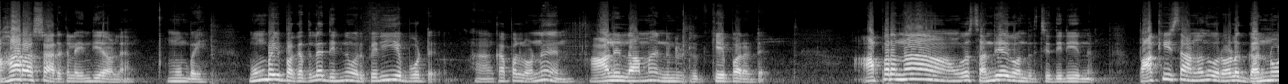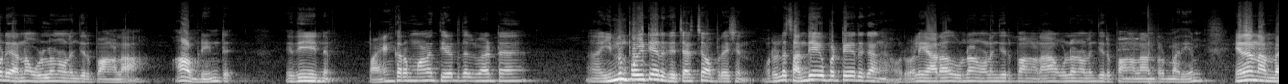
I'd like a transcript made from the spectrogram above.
மகாராஷ்டிரா இருக்குல்ல இந்தியாவில் மும்பை. மும்பை பக்கத்தில் திடீர்னு ஒரு பெரிய போட்டு கப்பல் ஒன்று ஆள் இல்லாமல் நின்றுட்டுருக்கு கேப்பாரட்டு அப்புறம் தான் ஒரு சந்தேகம் வந்துருச்சு திடீர்னு. பாகிஸ்தான்லேருந்து ஒரு வேளை கன்னோடு யாருன்னா உள்ள நுழைஞ்சிருப்பாங்களா? அப்படின்ட்டு. திடீர்னு. பயங்கரமான தேடுதல் வேட்டை. இன்னும் போயிட்டே இருக்குது சர்ச் ஆப்ரேஷன். ஒருவேளை சந்தேகப்பட்டே இருக்காங்க. ஒரு வேளை யாராவது உள்ளே நுழைஞ்சிருப்பாங்களா உள்ளே நுழைஞ்சிருப்பாங்களான்ற மாதிரியும். ஏன்னா நம்ம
